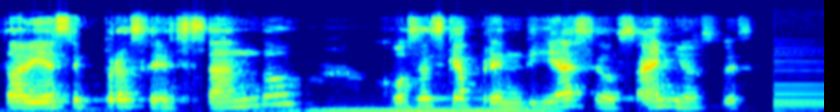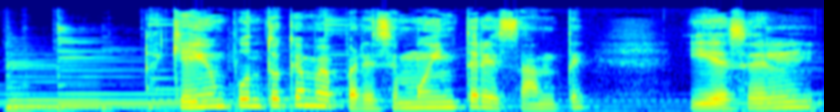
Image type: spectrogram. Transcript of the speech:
todavía estoy procesando cosas que aprendí hace dos años. Pues. Aquí hay un punto que me parece muy interesante y es el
